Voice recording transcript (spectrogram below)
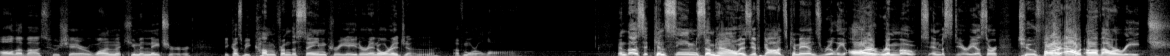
all of us who share one human nature because we come from the same creator and origin of moral law. And thus it can seem somehow as if God's commands really are remote and mysterious or too far out of our reach.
